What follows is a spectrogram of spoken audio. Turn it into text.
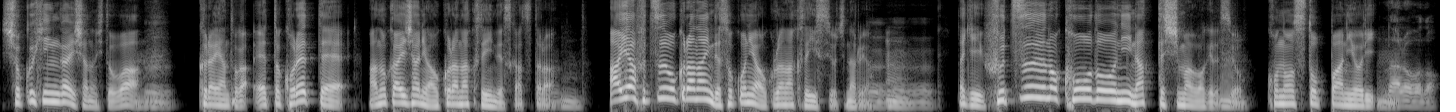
食品会社の人はうん。クライアントが「えっとこれってあの会社には送らなくていいんですか?」っつったら「うんあいや普通送らないんでそこには送らなくていいっすよ」ってなるやん。うんうんだけど普通の行動になってしまうわけですよ、うんこのストッパーにより。なるほど。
